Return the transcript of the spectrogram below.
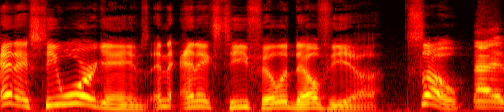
NXT War Games, and NXT Philadelphia. So now,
